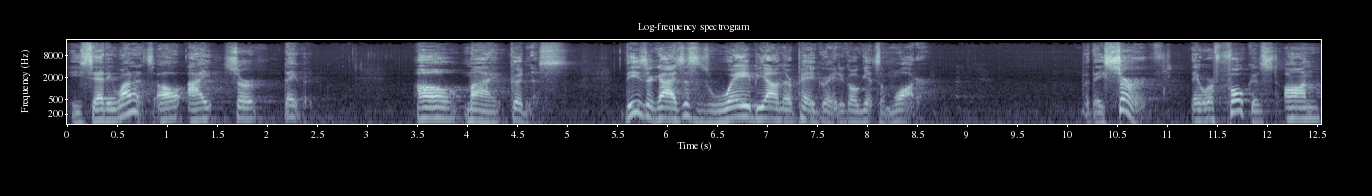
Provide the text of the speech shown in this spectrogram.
He said he wanted it. It's all I serve David. Oh my goodness. These are guys, this is way beyond their pay grade to go get some water. but they served. They were focused on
